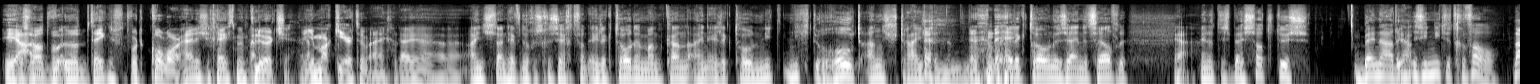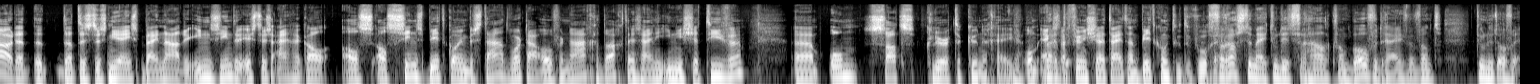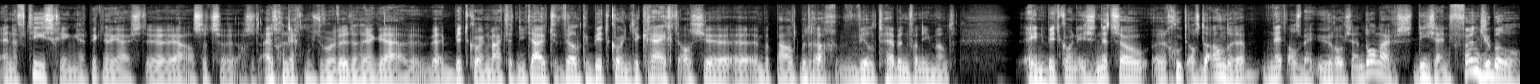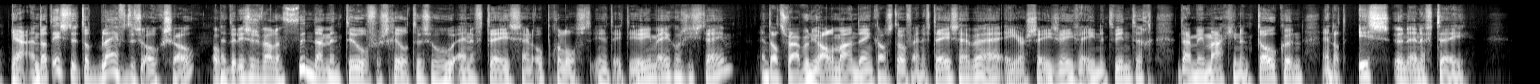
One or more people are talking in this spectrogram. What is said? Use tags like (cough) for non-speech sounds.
Ja, dat is wel het, wo- dat betekent van het woord color. Hè? Dus je geeft hem een kleurtje. En je markeert hem eigenlijk. Ja, ja, eh, Einstein heeft nog eens gezegd van elektronen, man kan een elektron niet, niet rood aanstrijken. (laughs) Nee. Elektronen zijn hetzelfde. Ja. En dat is bij sats dus bij nader Ja. inzien niet het geval. Nou, dat, dat, dat is dus niet eens bij nader inzien. Er is dus eigenlijk al, als, als sinds Bitcoin bestaat, wordt daarover nagedacht. En zijn er initiatieven ehm, om sats kleur te kunnen geven. Ja, Om extra het- functionaliteit aan Bitcoin toe te voegen. verraste mij toen dit verhaal kwam bovendrijven. Want toen het over NFT's ging, heb ik nou juist, eh, ja, als, het, eh, als het uitgelegd moest worden, dan zeg ik, ja, bij Bitcoin maakt het niet uit welke Bitcoin je krijgt als je eh, een bepaald bedrag wilt hebben van iemand. De ene Bitcoin is net zo eh, goed als de andere, net als bij euro's en dollars. Die zijn fungible. Ja, en dat, is, dus- dat blijft dus ook zo. Oh. Er is dus wel een fundamenteel verschil tussen hoe NFT's zijn opgelost in het Ethereum-ecosysteem. En dat is waar we nu allemaal aan denken als we het over NFT's hebben. Hè? ERC 721. Daarmee maak je een token en dat is een NFT.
